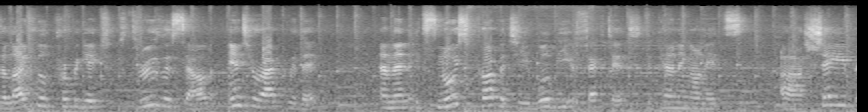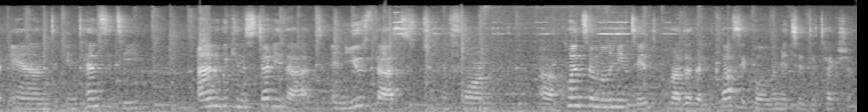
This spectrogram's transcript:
The light will propagate through the cell, interact with it, and then its noise property will be affected depending on its uh, shape and intensity. And we can study that and use that to perform uh, quantum limited rather than classical limited detection.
